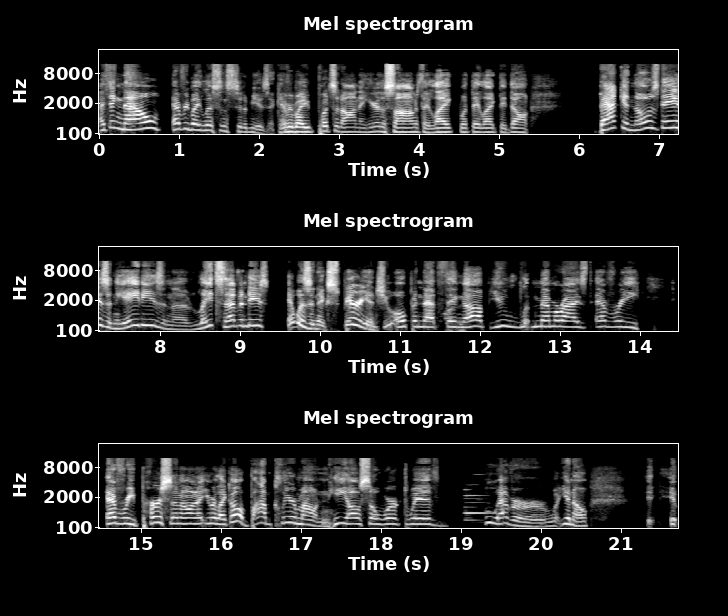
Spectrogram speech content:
I think now everybody listens to the music. Everybody puts it on. They hear the songs. They like what they like. They don't. Back in those days, in the 80s and the late 70s, it was an experience. You opened that thing up, you memorized every every person on it. You were like, "Oh, Bob Clearmountain. He also worked with whoever, wh- you know." It, it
